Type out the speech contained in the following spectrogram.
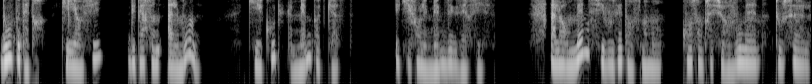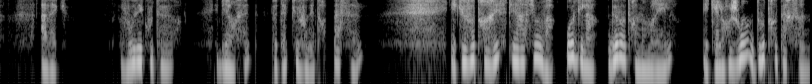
Donc peut-être qu'il y a aussi des personnes allemandes qui écoutent le même podcast et qui font les mêmes exercices. Alors même si vous êtes en ce moment concentré sur vous-même, tout seul, avec vos écouteurs, eh bien en fait, peut-être que vous n'êtes pas seul et que votre respiration va au-delà de votre nombril et qu'elle rejoint d'autres personnes.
